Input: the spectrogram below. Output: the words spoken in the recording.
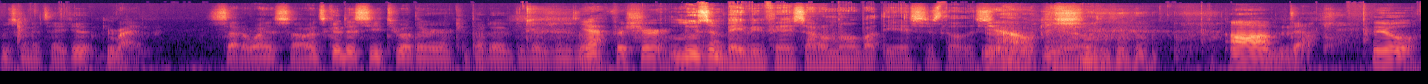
who's gonna take it right? set away. So it's good to see two other competitive divisions. Yeah, for sure. Losing Babyface, I don't know about the Aces though this year. Yeah, okay. You? Um, Yeah. Feel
